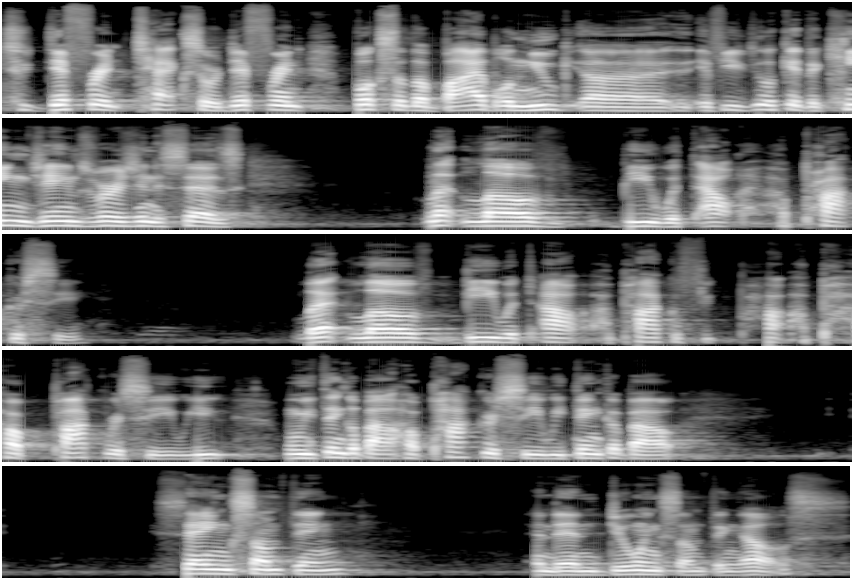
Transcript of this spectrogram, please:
to different texts or different books of the Bible. New, uh, if you look at the King James Version, it says, let love be without hypocrisy. Let love be without hypocrisy. We, when we think about hypocrisy, we think about saying something and then doing something else.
